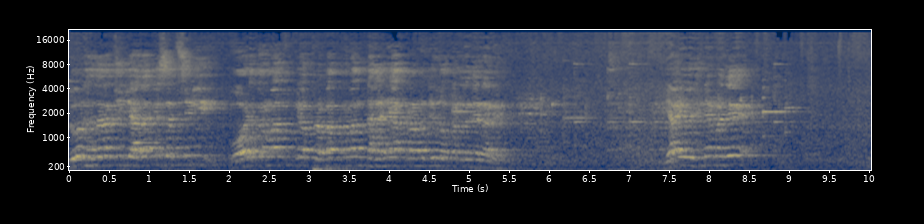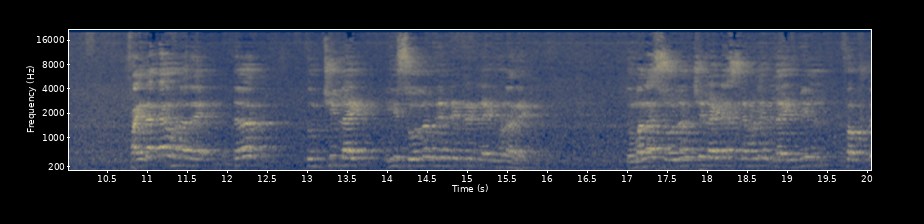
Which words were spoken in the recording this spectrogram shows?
दोन हजाराची जादाची सबसिडी वॉर्ड क्रमांक किंवा प्रभाग क्रमांक दहा आणि अकरा मध्ये लोकांना देणार आहे. या योजनेमध्ये फायदा काय होणार आहे तर तुमची लाइट ही सोलर जनरेटेड लाइट होणार आहे. तुम्हाला सोलरची लाइट असल्यामुळे लाइट बिल फक्त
